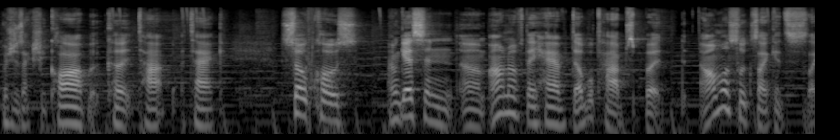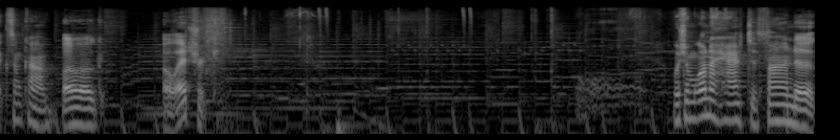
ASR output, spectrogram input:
which is actually claw, but cut, top, attack. So close. I'm guessing, um, I don't know if they have double tops, but it almost looks like it's like some kind of bug electric. Which I'm going to have to find a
